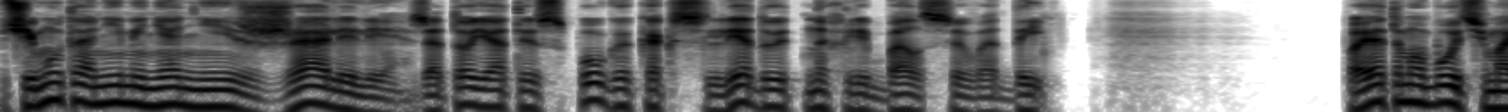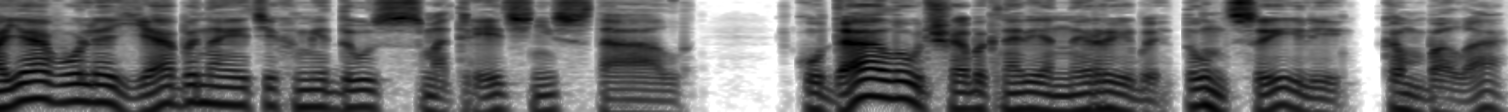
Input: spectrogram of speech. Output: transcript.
Почему-то они меня не изжалили, зато я от испуга как следует нахлебался воды. Поэтому, будь моя воля, я бы на этих медуз смотреть не стал. Куда лучше обыкновенной рыбы, тунцы или камбала.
